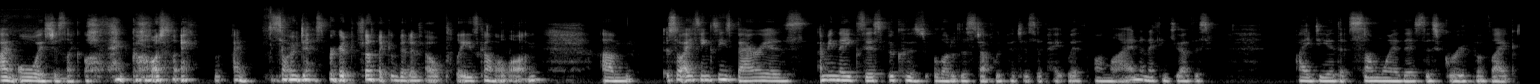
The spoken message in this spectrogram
I'm always just like, Oh, thank God. Like, I'm so desperate for like a bit of help. Please come along. Um, so I think these barriers, I mean, they exist because a lot of the stuff we participate with online. And I think you have this idea that somewhere there's this group of like,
